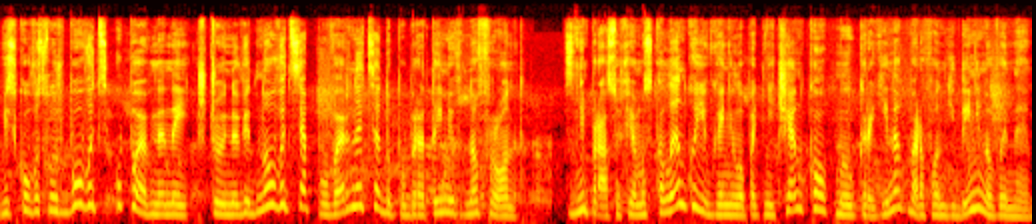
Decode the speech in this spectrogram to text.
Військовослужбовець упевнений, щойно відновиться, повернеться до побратимів на фронт. З Дніпра Софія Москаленко, Євгеній Лопатніченко. Ми Україна. Марафон Єдині новини.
